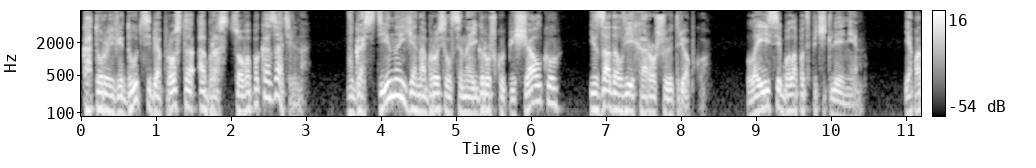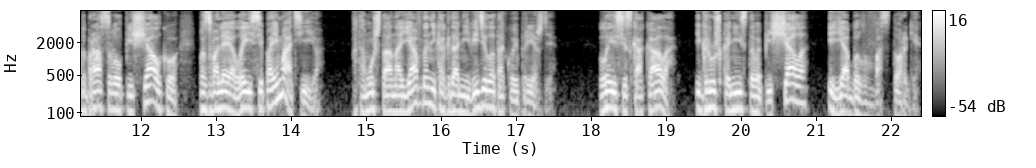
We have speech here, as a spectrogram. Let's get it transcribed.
которые ведут себя просто образцово-показательно. В гостиной я набросился на игрушку-пищалку и задал ей хорошую трёпку. Лейси была под впечатлением. Я подбрасывал пищалку, позволяя Лейси поймать ее, потому что она явно никогда не видела такой прежде. Лейси скакала, игрушка неистово пищала, и я был в восторге.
